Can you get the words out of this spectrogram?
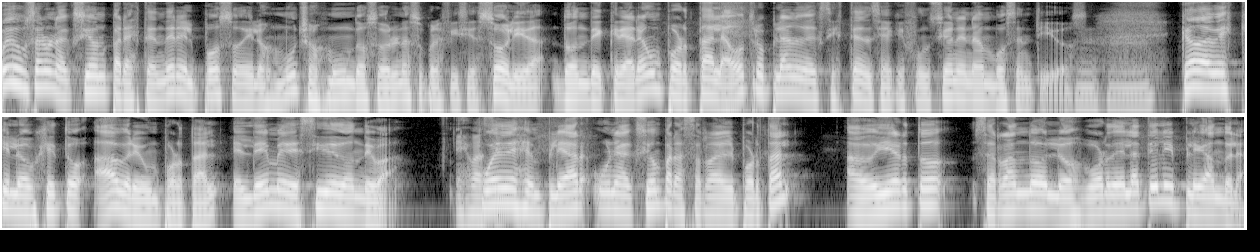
Puede usar una acción para extender el pozo de los muchos mundos sobre una superficie sólida, donde creará un portal a otro plano de existencia que funcione en ambos sentidos. Cada vez que el objeto abre un portal, el DM decide dónde va. Puedes emplear una acción para cerrar el portal, abierto, cerrando los bordes de la tela y plegándola.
